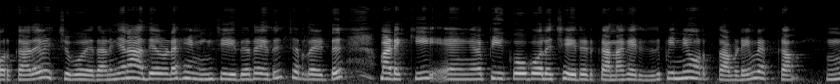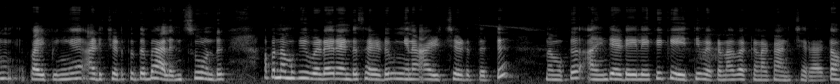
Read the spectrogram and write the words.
ഓർക്കാതെ വെച്ചു പോയതാണ്. ഞാൻ ആദ്യം അവിടെ ഹെമ്മിങ് ചെയ്ത് അതായത് ചെറുതായിട്ട് മടക്കി ഇങ്ങനെ പീക്കോ പോലെ ചെയ്തെടുക്കാമെന്നാണ് കരുതിയത്. പിന്നെ ഓർത്ത് അവിടെയും വെക്കാം. പൈപ്പിങ് അടിച്ചെടുത്തത് ബാലൻസും ഉണ്ട്. അപ്പോൾ നമുക്ക് ഇവിടെ രണ്ട് സൈഡും ഇങ്ങനെ അഴിച്ചെടുത്തിട്ട് നമുക്ക് അതിന്റെ ഇടയിലേക്ക് കയറ്റി വെക്കണ. വെക്കണ കാണിച്ചു തരാം കേട്ടോ.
